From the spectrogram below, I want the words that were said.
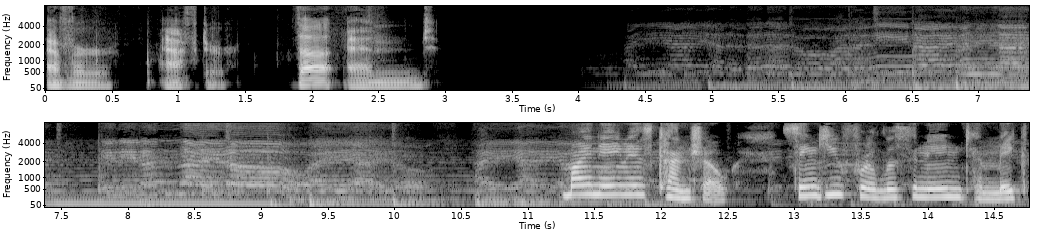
ever after. The end. My name is Kensho. Thank you for listening to Make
